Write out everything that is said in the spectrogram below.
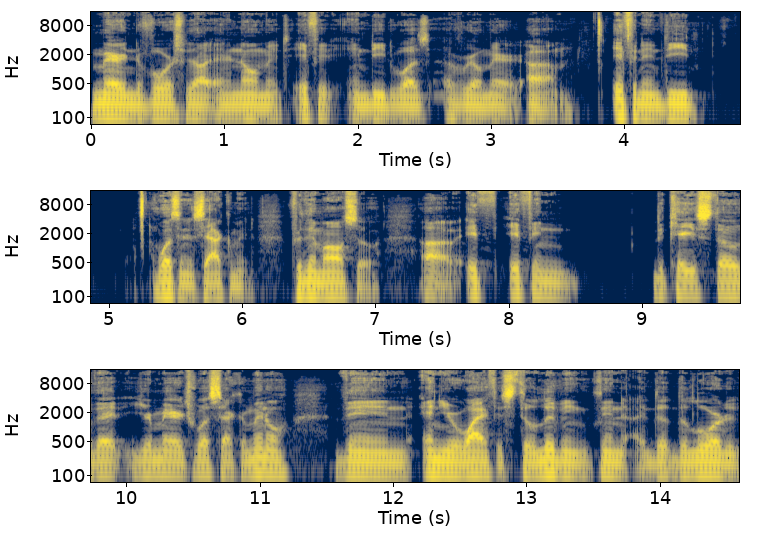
married and divorced without an annulment, if it indeed was a real marriage, um, if it indeed wasn't a sacrament for them also. Uh, if if in the case though that your marriage was sacramental, then and your wife is still living, then the, the Lord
